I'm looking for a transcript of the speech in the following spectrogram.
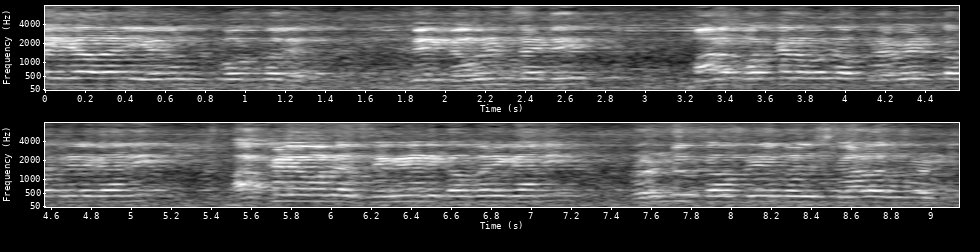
ఎదగాలని ఏ రోజు కోరుకోలేదు. మీరు గమనించండి మన పక్కన ఉన్న ప్రైవేట్ కంపెనీలు కానీ అక్కడే ఉన్న సింగరేట్ కంపెనీ కానీ రెండు కంపెనీల మధ్య తేడా చూడండి.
